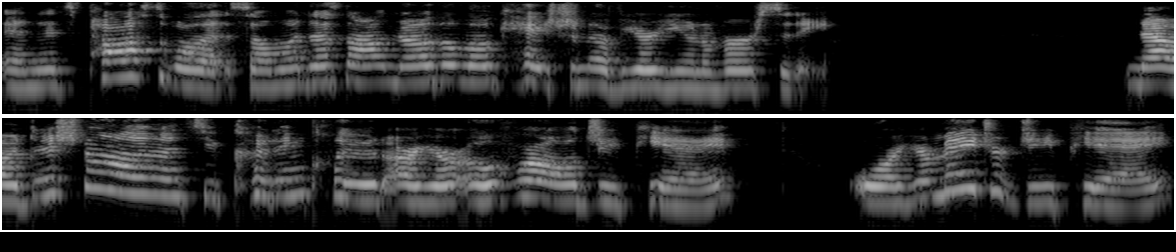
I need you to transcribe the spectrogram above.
and it's possible that someone does not know the location of your university. Now, additional elements you could include are your overall GPA or your major GPA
